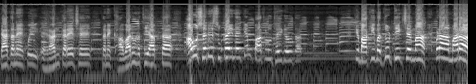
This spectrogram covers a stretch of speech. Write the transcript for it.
ત્યાં તને કોઈ હેરાન કરે છે? તને ખાવાનું નથી આપતા? આવું શરીર સુકાઈને કેમ પાતળું થઈ ગયું તાર? કે બાકી બધું ઠીક છે માં, પણ આ મારા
